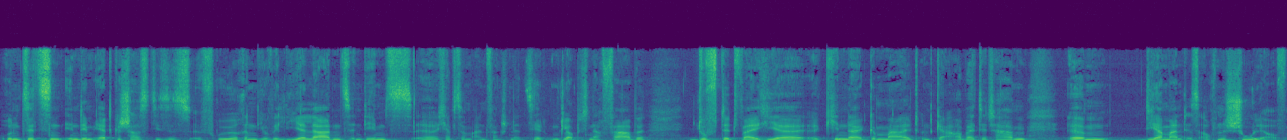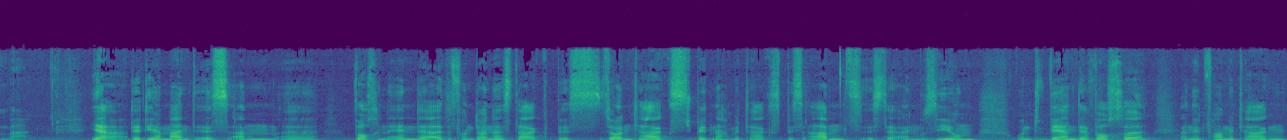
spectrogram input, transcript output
und sitzen in dem Erdgeschoss dieses früheren Juwelierladens, in dem es, äh, ich habe es am Anfang schon erzählt, unglaublich nach Farbe duftet, weil hier äh, Kinder gemalt und gearbeitet haben. Ähm, Diamant ist auch eine Schule offenbar. Ja, der Diamant ist am äh, Wochenende, also von Donnerstag bis Sonntags, spätnachmittags bis abends ist er ein Museum. Und während der Woche an den Vormittagen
